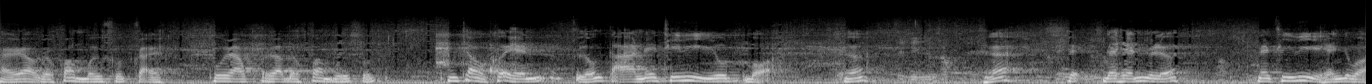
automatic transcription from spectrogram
หายแล้วด้วยความบริสุทธิ์ใจผู้เราเราด้วยความบริสุทธิ์ผู้เจ้าเคยเห็นหลวงตาในทีวีอยู่บ่ เนอะเนอะได้ได้เห็นอยู่เหรอในทีวีเห็นอยู่บ่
